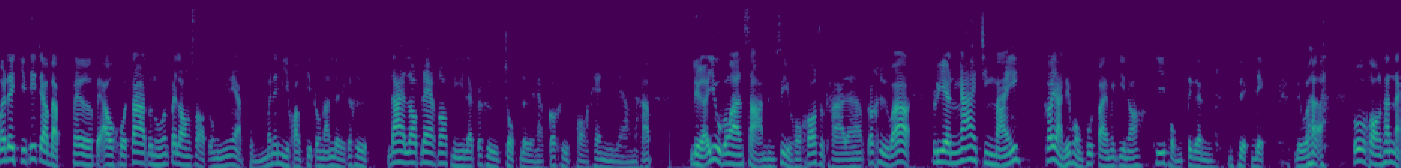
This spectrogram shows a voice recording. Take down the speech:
ไม่ได้คิดที่จะแบบไปไปเอาโคต้าตรงนู้นไปลองสอบตรงนี้เนี่ย ผมไม่ได้มีความคิดตรงนั้นเลยก็คือ ได้รอบแรกรอบนี้แล้วก็คือจบเลยนะครับ ก็คือพอแค่นี้แล้วนะครับ เหลืออยู่ประมาณ 3-4 หัวข้อสุดท้ายแล้วครับ ก็คือว่าเรียนง่ายจริงไหม ก็อย่างที่ผมพูดไปเมื่อกี้เนาะที่ผมเตือนเด็กๆ หรือว่าผู้ปกครองท่านไหน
